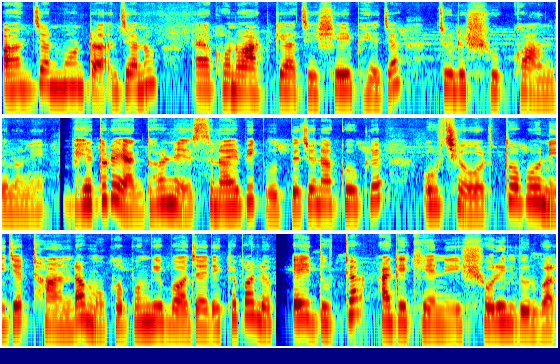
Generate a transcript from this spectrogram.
আনচান মনটা যেন এখনও আটকে আছে সেই ভেজা চুলের সূক্ষ্ম আন্দোলনে। ভেতরে এক ধরনের স্নায়বিক উত্তেজনা কুকড়ে উঠছে ওর। তবুও নিজের ঠান্ডা মুখভঙ্গি বজায় রেখে বলল এই দুধটা আগে খেয়ে নিস শরীর দুর্বল,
